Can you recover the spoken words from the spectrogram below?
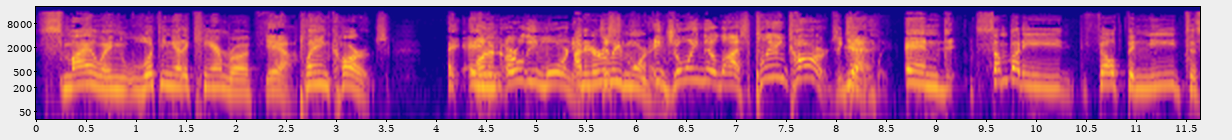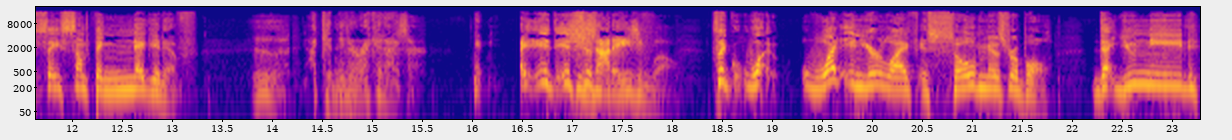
smiling, looking at a camera, yeah, playing cards. And on an early morning. On an early morning. Enjoying their lives, playing cards, exactly. Yeah. And somebody felt the need to say something negative. Ugh, I couldn't even recognize her. It, it, it's She's just not aging well. It's like what what in your life is so miserable that you need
